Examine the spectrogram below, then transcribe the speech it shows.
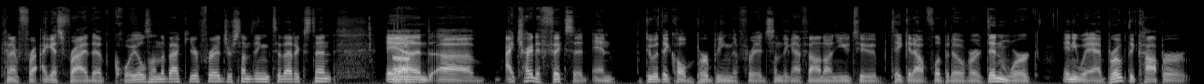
kind of fry, I guess fry the coils on the back of your fridge or something to that extent. Uh-huh. And uh, uh, I tried to fix it and do what they call burping the fridge, something I found on YouTube. Take it out, flip it over. It didn't work. Anyway, I broke the copper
